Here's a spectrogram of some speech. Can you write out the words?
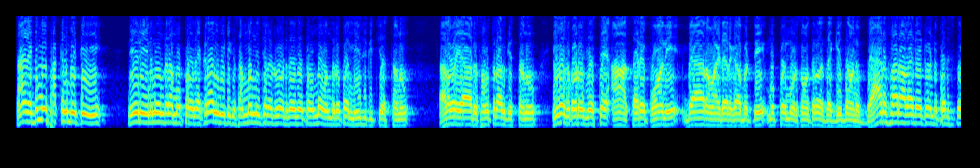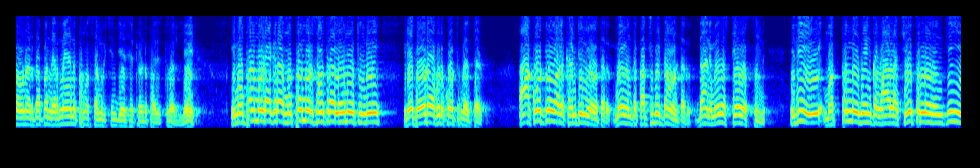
ఆయన అటు మీ పక్కన పెట్టి నేను ఎనిమిది వందల ముప్పై ఐదు ఎకరాలు వీటికి సంబంధించినటువంటిది ఏదైతే ఉందో వంద రూపాయలు లీజుకి ఇచ్చేస్తాను. అరవై ఆరు సంవత్సరాలకి ఇస్తాను. ఈ రోజు గొడవ చేస్తే ఆ సరే పోని బేరం ఆడారు కాబట్టి ముప్పై మూడు సంవత్సరాలు తగ్గిద్దామని బేరసార అలాడేటువంటి పరిస్థితిలో ఉన్నాడు తప్ప నిర్ణయాన్ని పునఃసమీక్ష చేసేటువంటి పరిస్థితులు లేదు ఈ ముప్పై మూడు ఎకరా ముప్పై మూడు సంవత్సరాలు ఏమవుతుంది? రేపు ఎవడో ఒకడు కోర్టుకు వెళ్తాడు. ఆ కోర్టులో వాళ్ళు కంటిన్యూ అవుతారు. మేము ఇంత ఖర్చు పెట్టాం ఉంటారు దాని మీద స్టే వస్తుంది. ఇది మొత్తం మీద ఇంకా వాళ్ళ చేతుల్లో నుంచి ఈ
